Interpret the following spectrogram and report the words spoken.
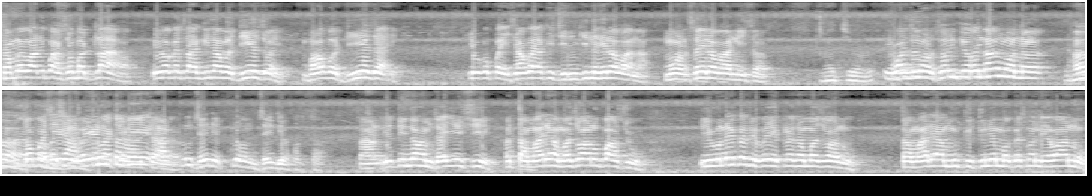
સમય વાળી પાછો બદલાયો. એ વખત દાગીના વધીએ જ હોય. ભાવ વધીએ જાય. એ વખત પૈસા કોઈ આખી જિંદગી નહીં રવાના. માણસાઈ રવાની છે. તમારે સમજવાનું પાછું. એવું નહીં કહ્યું ભાઈ એકલા સમજવાનું. તમારે આ હું કીધું ને મગજમાં લેવાનું.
